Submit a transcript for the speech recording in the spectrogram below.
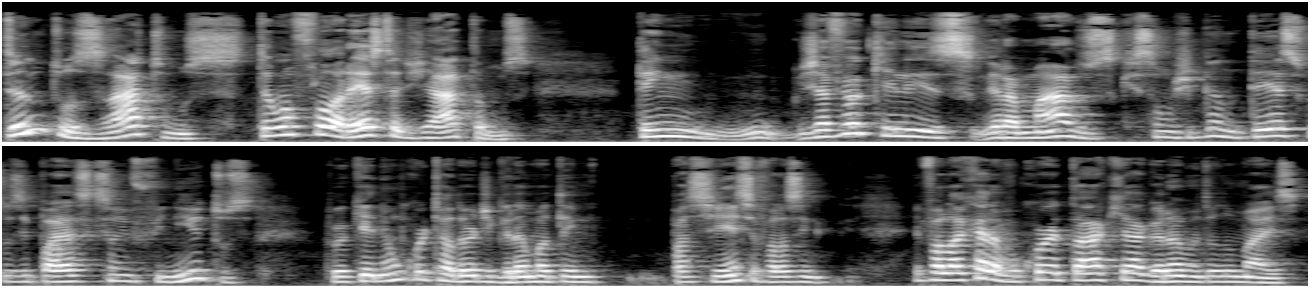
tantos átomos, tem uma floresta de átomos. Tem. Já viu aqueles gramados que são gigantescos e parece que são infinitos? Porque nenhum cortador de grama tem paciência, fala assim. Ele fala, cara, vou cortar aqui a grama e tudo mais.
